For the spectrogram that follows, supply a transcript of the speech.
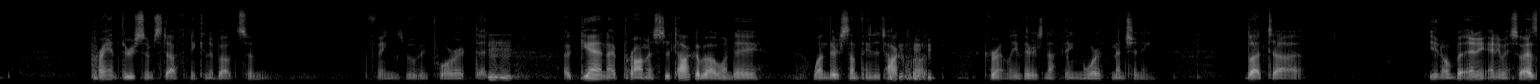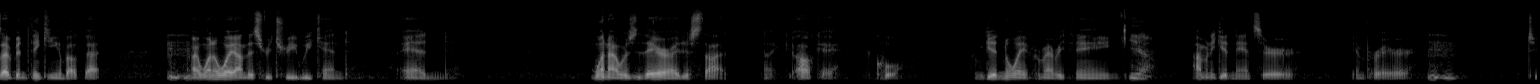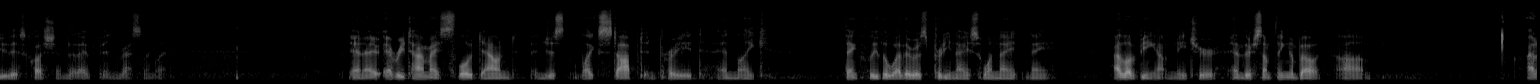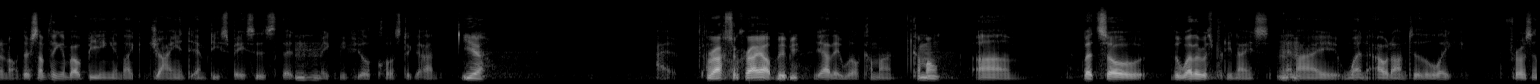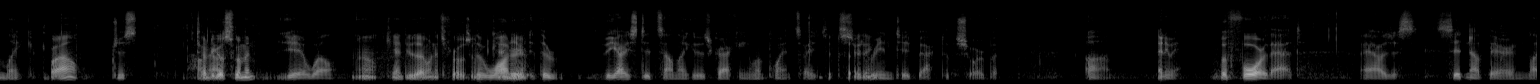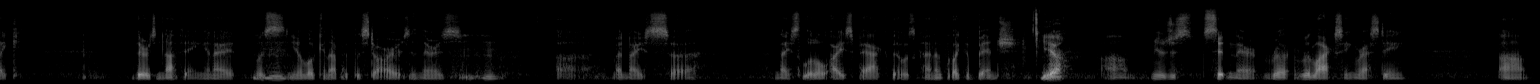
praying through some stuff, thinking about some things moving forward. That Mhm. again, I promised to talk about one day when there's something to talk about. Currently, there's nothing worth mentioning, but. Uh, you know, but any, anyway, so as I've been thinking about that, Mhm. I went away on this retreat weekend, and when I was there, I just thought, like, okay, cool. I'm getting away from everything. Yeah. I'm going to get an answer in prayer Mm-hmm. to this question that I've been wrestling with. And I, every time I slowed down and just like stopped and prayed, and like, thankfully the weather was pretty nice one night, and I, I love being out in nature, and there's something about, um, I don't know, there's something about being in like giant empty spaces that Mhm. make me feel close to God. Yeah. I, I rocks will cry out, baby. Yeah, they will. Come on. Come on. Um, but so the weather was pretty nice, and Mhm. I went out onto the lake, frozen lake, Wow. just Time to go swimming? Yeah, well, No, can't do that when it's frozen. the water, the the ice did sound like it was cracking at one point, so I exciting. sprinted back to the shore. But um, anyway, before that, I was just sitting out there and like there's nothing, and I was Mhm. you know looking up at the stars, and there's Mhm. uh, a nice uh, nice little ice pack that was kind of like a bench Yeah. um, you know, just sitting there, re- relaxing, resting, um,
